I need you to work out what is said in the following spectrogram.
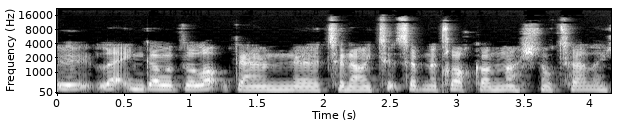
uh, letting go of the lockdown uh, tonight at seven o'clock on national telly.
